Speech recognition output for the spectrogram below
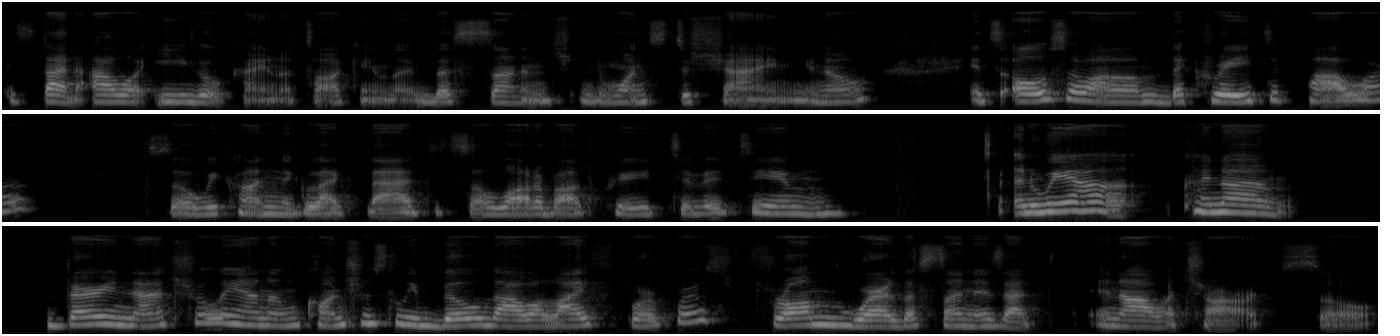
it's that our ego kind of talking, like the sun wants to shine. You know, it's also um, the creative power so we can't neglect that. It's a lot about creativity. And we are kind of very naturally and unconsciously build our life purpose from where the sun is at in our chart. So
